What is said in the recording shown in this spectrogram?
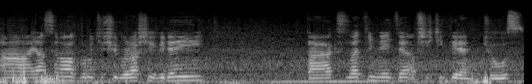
A já se na vás budu těšit do dalších videí. Tak se zatím mějte a příští týden. Čus.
